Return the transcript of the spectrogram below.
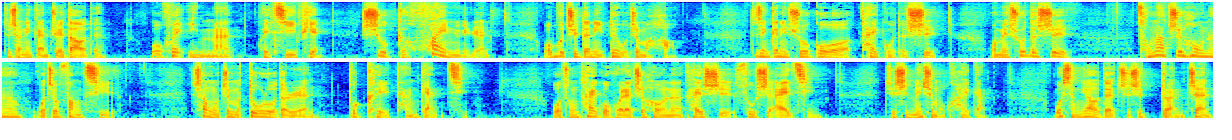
就像你感觉到的，我会隐瞒，会欺骗，是个坏女人。我不值得你对我这么好。之前跟你说过泰国的事，我没说的是，从那之后呢，我就放弃了。”像我这么堕落的人，不可以谈感情。我从泰国回来之后呢，开始素食爱情，其实没什么快感。我想要的只是短暂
